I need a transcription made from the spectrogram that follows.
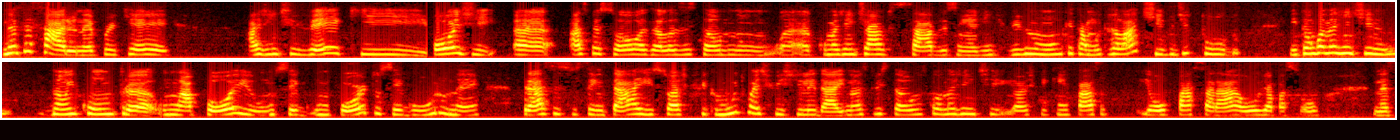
necessário, né? Porque a gente vê que hoje uh, as pessoas elas estão num, uh, como a gente já sabe assim a gente vive num mundo que está muito relativo de tudo então quando a gente não encontra um apoio um, um porto seguro né para se sustentar isso acho que fica muito mais difícil de lidar e nós cristãos quando a gente eu acho que quem passa ou passará ou já passou nessa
